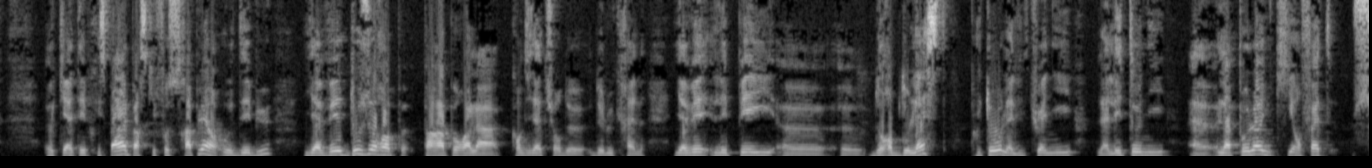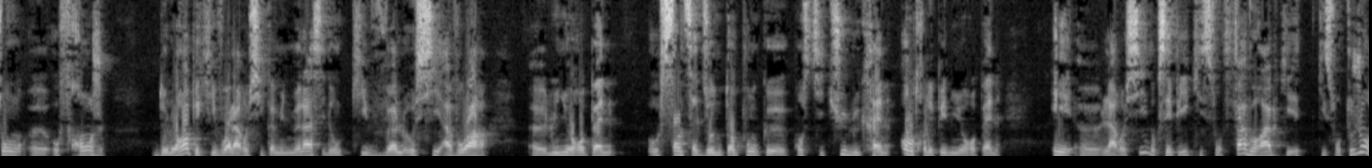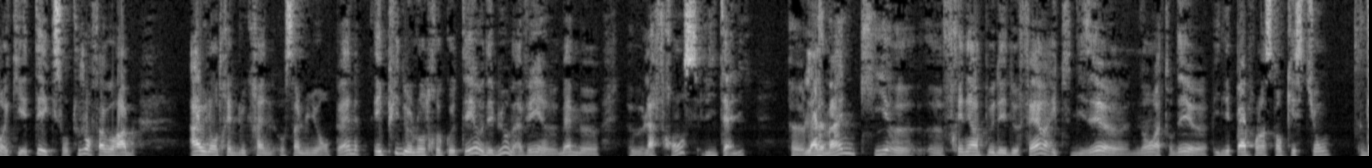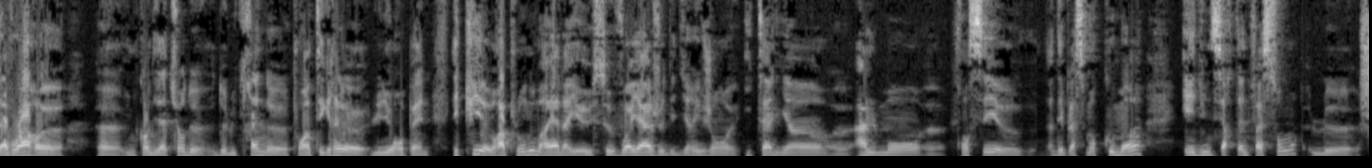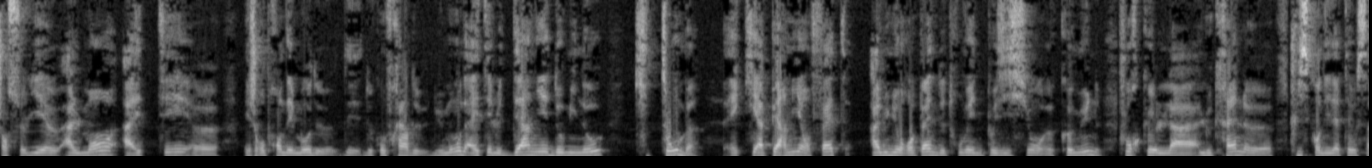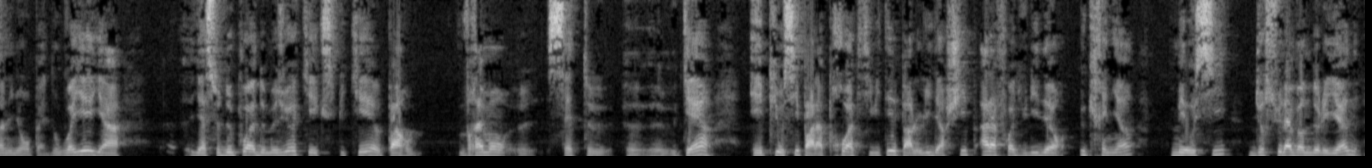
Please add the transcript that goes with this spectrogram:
qui a été pris par elle parce qu'il faut se rappeler hein, au début il y avait deux Europes par rapport à la candidature de, de l'Ukraine. Il y avait les pays euh, euh, d'Europe de l'Est, plutôt la Lituanie, la Lettonie, euh, la Pologne, qui en fait sont aux franges de l'Europe et qui voient la Russie comme une menace et donc qui veulent aussi avoir l'Union européenne au sein de cette zone tampon que constitue l'Ukraine entre les pays de l'Union européenne et la Russie. Donc ces pays qui sont favorables, qui, qui sont toujours et qui étaient, qui sont toujours favorables à une entrée de l'Ukraine au sein de l'Union européenne. Et puis de l'autre côté, au début, on avait euh, même euh, euh, la France, l'Italie, l'Allemagne qui freinait un peu des deux fers et qui disait non, attendez, il n'est pas pour l'instant question d'avoir une candidature de, de l'Ukraine pour intégrer l'Union européenne. Et puis rappelons-nous, Marianne, il y a eu ce voyage des dirigeants italiens, allemands, français, un déplacement commun, et d'une certaine façon, le chancelier allemand a été et je reprends des mots de, confrères du Monde, a été le dernier domino qui tombe et qui a permis en fait à l'Union européenne de trouver une position euh, commune pour que l'Ukraine euh, puisse candidater au sein de l'Union européenne. Donc vous voyez, il y a, il y a ce deux poids deux mesures qui est expliqué euh, par vraiment cette guerre et puis aussi par la proactivité, par le leadership à la fois du leader ukrainien, mais aussi d'Ursula von der Leyen,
